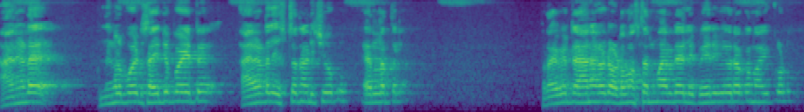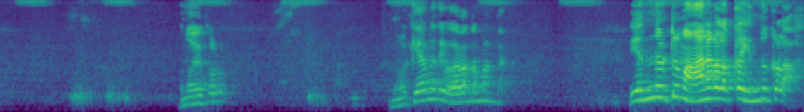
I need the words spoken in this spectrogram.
ആനയുടെ നിങ്ങൾ പോയിട്ട് സൈറ്റിൽ പോയിട്ട് ആനയുടെ ലിസ്റ്റ് ഒന്ന് അടിച്ചു നോക്കൂ കേരളത്തിൽ. പ്രൈവറ്റ് ആനകളുടെ ഉടമസ്ഥന്മാരുടെ പേര് വിവരമൊക്കെ നോക്കിക്കോളൂ. നോക്കിക്കോളൂ. നോക്കിയാൽ മതി വേറൊന്നും വേണ്ട. എന്നിട്ടും ആനകളൊക്കെ ഹിന്ദുക്കളാ.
